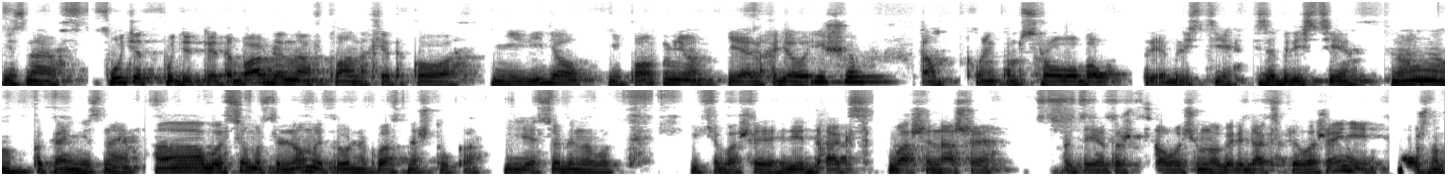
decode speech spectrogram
Не знаю, будет, будет ли добавлено, в планах я такого не видел, не помню. Я находил issue, там какой-нибудь там throwable приобрести, изобрести, но пока не знаю. А во всем остальном это довольно классная штука. И особенно вот эти ваши Redux, ваши, наши это я тоже писал очень много редакс-приложений. Можно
